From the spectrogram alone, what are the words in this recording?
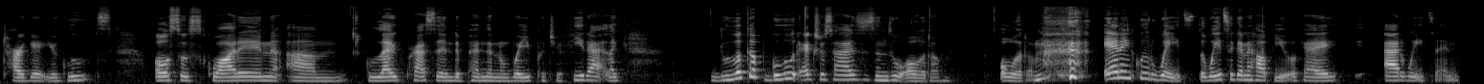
target your glutes. Also squatting, um, leg pressing, depending on where you put your feet at. Like look up glute exercises and do all of them. All of them. And include weights. The weights are going to help you okay? Add weights in.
